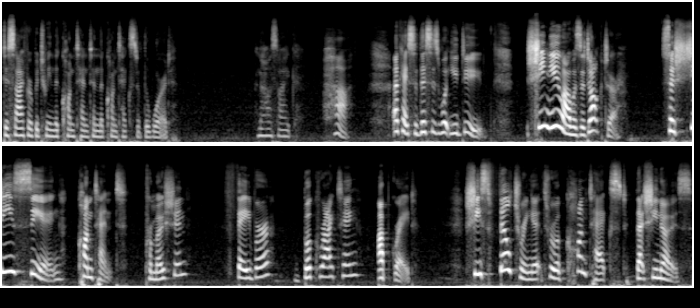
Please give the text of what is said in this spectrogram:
decipher between the content and the context of the word. And I was like, huh. Okay, so this is what you do. She knew I was a doctor. So she's seeing content, promotion, favor, book writing, upgrade. She's filtering it through a context that she knows.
